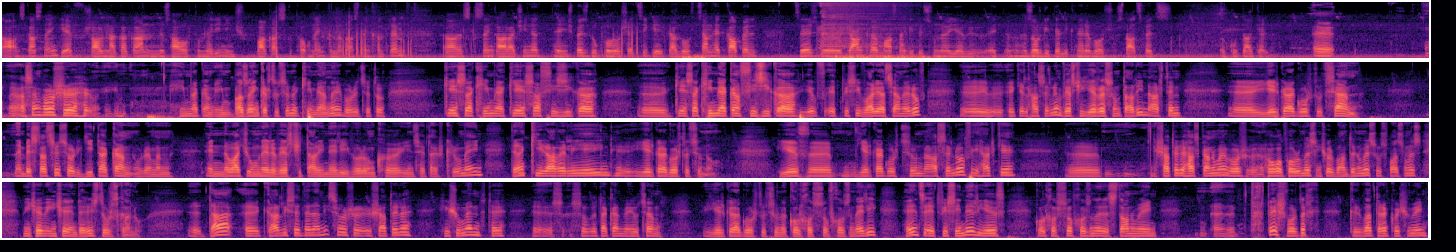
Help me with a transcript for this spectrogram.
հասկացնենք եւ շարունակական մյուս հաղորդումներին ինչ պակաս կթողնենք, կլրացնենք։ Խնդրեմ ա, սկսենք առաջինը, թե ինչպես դուք որոշեցիք երկրագործության հետ կապել ձեր կյանքը, մասնագիտությունը եւ այդ հզոր գիտելիքները, որ ստացվեց կուտակել։ Ը, Ասեմ, որ հիմնական իմ բազային կրթությունը քիմիան է, որից հետո կենսաքիմիա, կենսաֆիզիկա, կենսաքիմիական ֆիզիկա եւ այդպիսի վարիացիաներով եկել հասել եմ վերջի 30 տարին արդեն երկրագործության այնպես ստացվեց, որ գիտական, ուրեմն այն նվաճումները վերջի տարիների, որոնք ինձ հետաքրքրում էին, դրանք կիրառելի էին երկրագործությունում։ Եվ երկրագործություն ասելով իհարկե շատերը հասկանում են, որ հողոփորում ես, ինչ որ բան դնում ես ու սպասում ես, մինչև ինչ է այնտեղից դուրս գալու։ Դա գալիս է նրանից, որ շատերը հիշում են, թե սովետական միության երկրագործությունը կոլխոզ սովխոզների հենց այդպիսին էր եւ կոլխոզ կոլխոսովխոզները ստանում էին թղթեր, որտեղ գրված դրանք կոչվում էին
